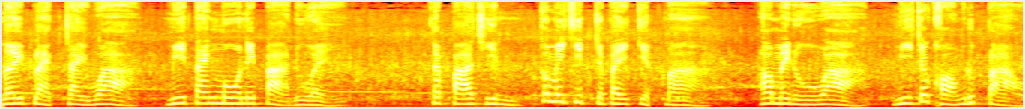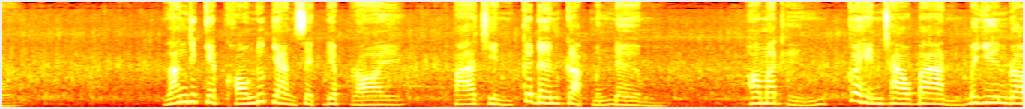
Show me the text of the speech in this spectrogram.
เลยแปลกใจว่ามีแตงโมในป่าด้วย แต่ป้าชินก็ไม่คิดจะไปเก็บมา เพราะไม่รู้ว่ามีเจ้าของหรือเปล่า หลังจากเก็บของทุกอย่างเสร็จเรียบร้อยป้าชินก็เดินกลับเหมือนเดิม อมาถึงก็เห็นชาวบ้านมายืนรอ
